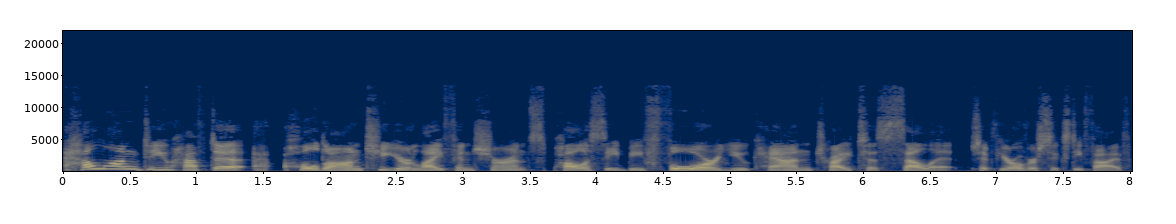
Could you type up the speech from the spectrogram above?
how long do you have to hold on to your life insurance policy before you can try to sell it if you're over 65?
